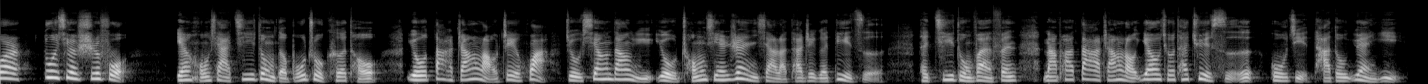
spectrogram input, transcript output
儿多谢师傅。燕红夏激动的不住磕头，有大长老这话，就相当于又重新认下了他这个弟子。他激动万分，哪怕大长老要求他去死，估计他都愿意。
